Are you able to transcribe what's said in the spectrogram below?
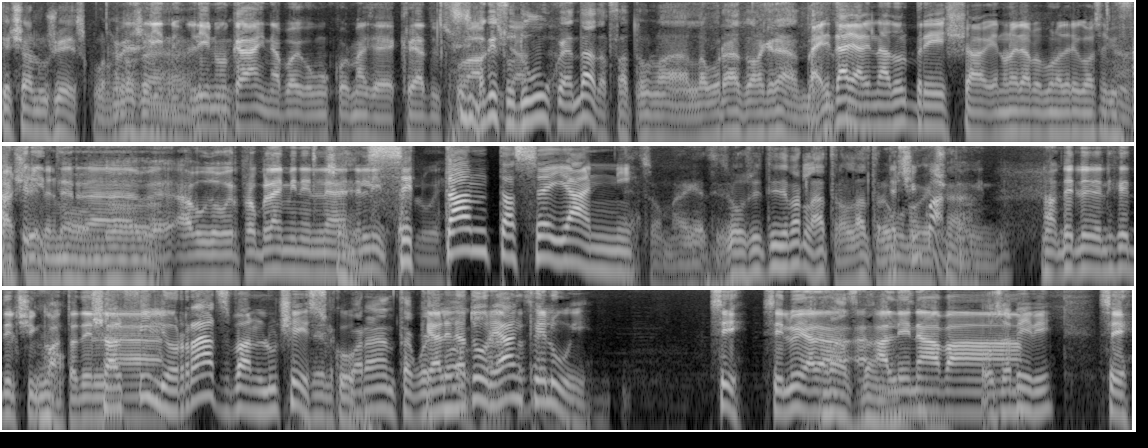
che c'ha Lucescu. Vabbè, cosa- lì, in- lì in Ucraina poi comunque ormai si è creato il suo sì, ma questo habitat. dovunque è andato ha, fatto una- ha lavorato alla grande. Beh, in Italia ha allenato il Brescia, che non era proprio una delle cose più Anche facili del mondo. eh, ha avuto problemi nel, nell'Inter lui. 76 anni. Insomma, ragazzi, se lo sentite parlare, tra l'altro è Del uno 50 che c'ha- quindi. No, del, del- del 50. del, C'ha il figlio Razvan Lucescu, Del 40 che è allenatore anche lui. Sì, sì, lui Razvan. allenava. Lo sapevi? Sì,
